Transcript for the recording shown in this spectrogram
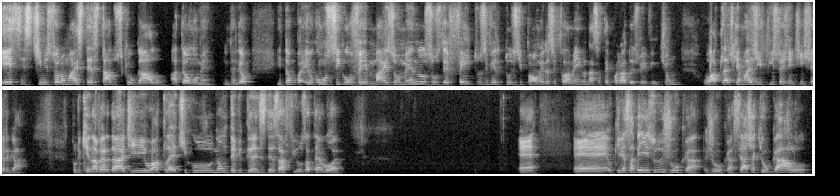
esses times foram mais testados que o Galo até o momento, entendeu? Então eu consigo ver mais ou menos os defeitos e virtudes de Palmeiras e Flamengo nessa temporada 2021. O Atlético é mais difícil a gente enxergar, porque na verdade o Atlético não teve grandes desafios até agora. É, é eu queria saber isso do Juca. Juca, você acha que o Galo,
